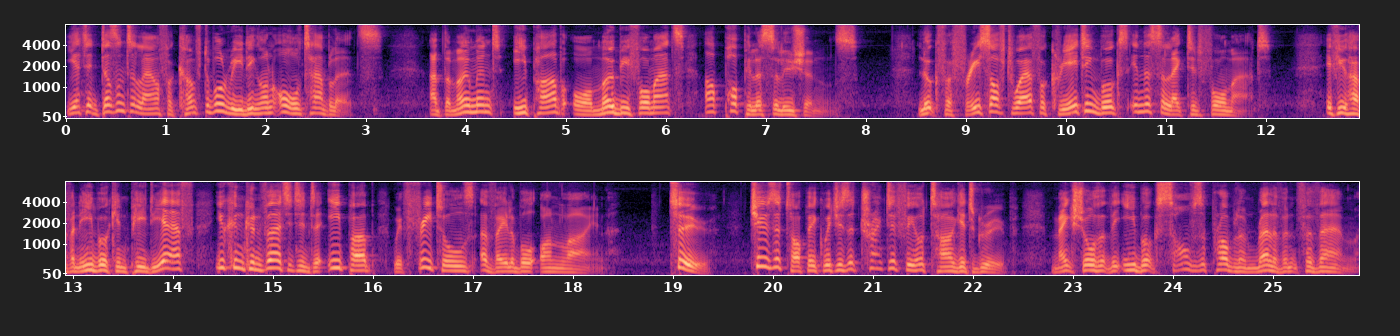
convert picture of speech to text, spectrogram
yet it doesn't allow for comfortable reading on all tablets. At the moment, EPUB or MOBI formats are popular solutions. Look for free software for creating books in the selected format. If you have an ebook in PDF, you can convert it into EPUB with free tools available online. 2. Choose a topic which is attractive for your target group. Make sure that the ebook solves a problem relevant for them.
